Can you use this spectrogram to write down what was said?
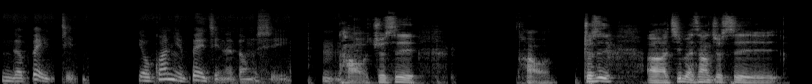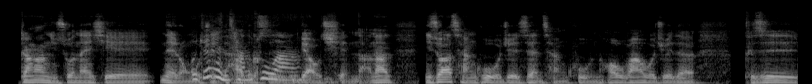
你的背景，有关你背景的东西。嗯，好，就是好，就是呃，基本上就是刚刚你说那些内容，我觉得很残酷啊，标签呐。那你说它残酷，我觉得是很残酷。然后，反正我觉得，可是。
